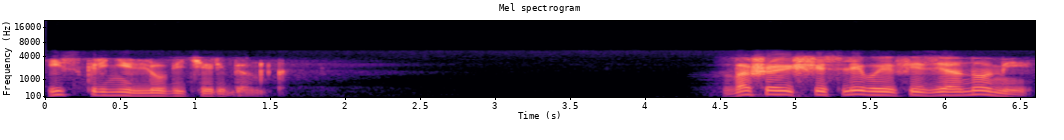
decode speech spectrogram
искренне любите ребенка. Ваши счастливые физиономии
